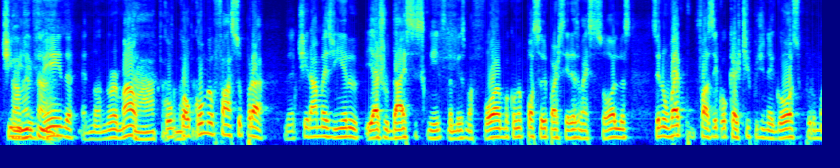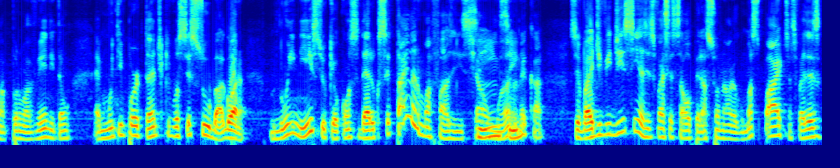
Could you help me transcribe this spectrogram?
Time Tá de venda, é no- normal. Tá, tá, Co- tá qual- como eu faço para tirar mais dinheiro e ajudar esses clientes da mesma forma? Como eu posso fazer parcerias mais sólidas? Você não vai fazer qualquer tipo de negócio por uma, por uma venda, então é muito importante que você suba. Agora, no início, que eu considero que você está ainda numa fase inicial, Sim, um sim. ano, né, cara? Você vai dividir sim, às vezes vai acessar operacional em algumas partes, às vezes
